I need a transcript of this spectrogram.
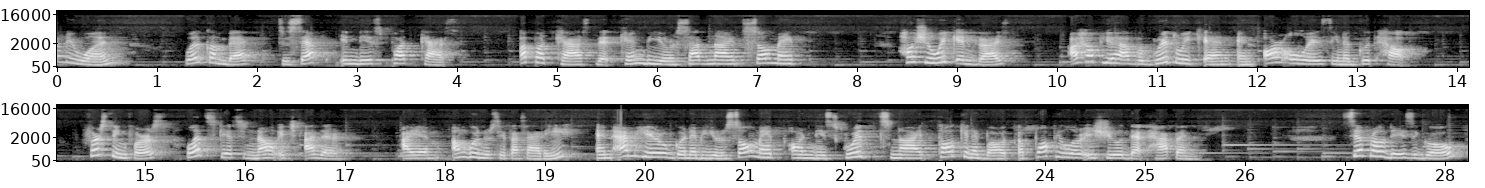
everyone, welcome back to Seth in this podcast, a podcast that can be your sad night soulmate. How's your weekend, guys? I hope you have a great weekend and are always in a good health. First thing first, let's get to know each other. I am Anggun Nursitasari, and I'm here gonna be your soulmate on this great night talking about a popular issue that happened. Several days ago,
